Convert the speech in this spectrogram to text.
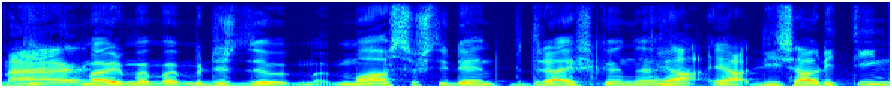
Maar, Maar, maar, maar, maar dus de masterstudent bedrijfskunde. Ja, ja, die zou die 10.000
